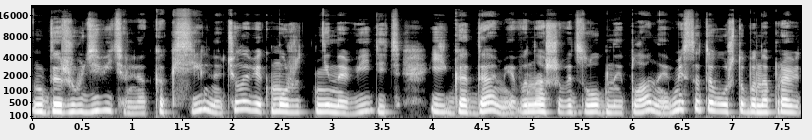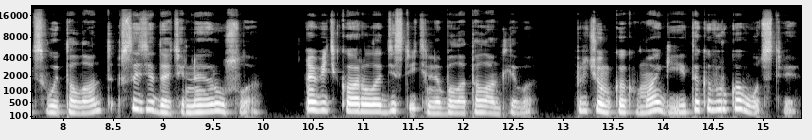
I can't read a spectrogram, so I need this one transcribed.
Даже удивительно, как сильно человек может ненавидеть и годами вынашивать злобные планы, вместо того, чтобы направить свой талант в созидательное русло. А ведь Карла действительно была талантлива, причем как в магии, так и в руководстве.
